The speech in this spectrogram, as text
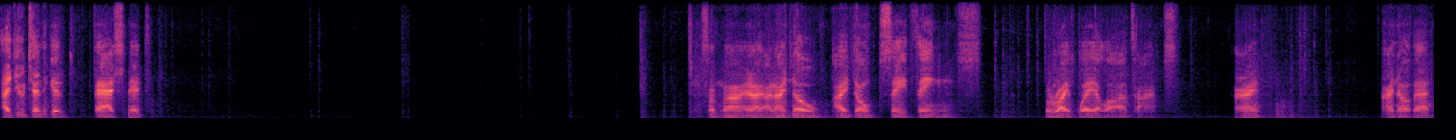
I do tend to get passionate sometimes, and I, know I don't say things the right way a lot of times. All right, I know that,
